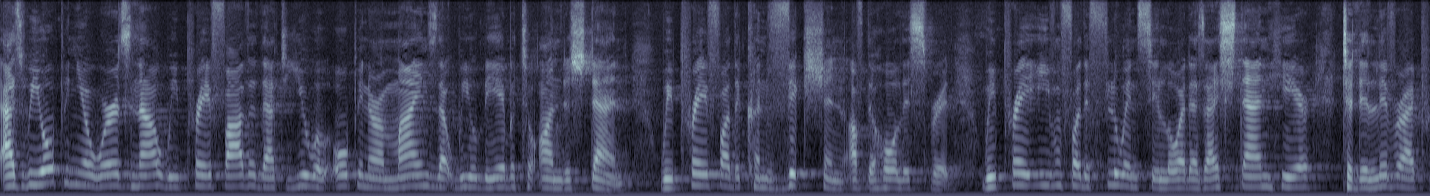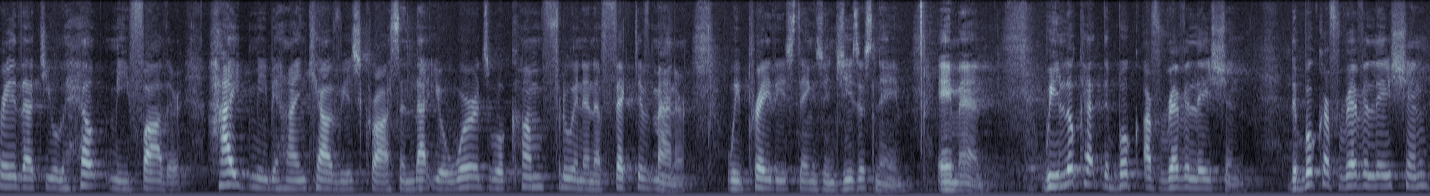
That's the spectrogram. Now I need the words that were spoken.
As we open your words now, we pray, Father, that you will open our minds that we will be able to understand. We pray for the conviction of the Holy Spirit. We pray even for the fluency, Lord, as I stand here to deliver. I pray that you'll help me, Father. Hide me behind Calvary's cross and that your words will come through in an effective manner. We pray these things in Jesus' name. Amen. We look at the book of Revelation. The book of Revelation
